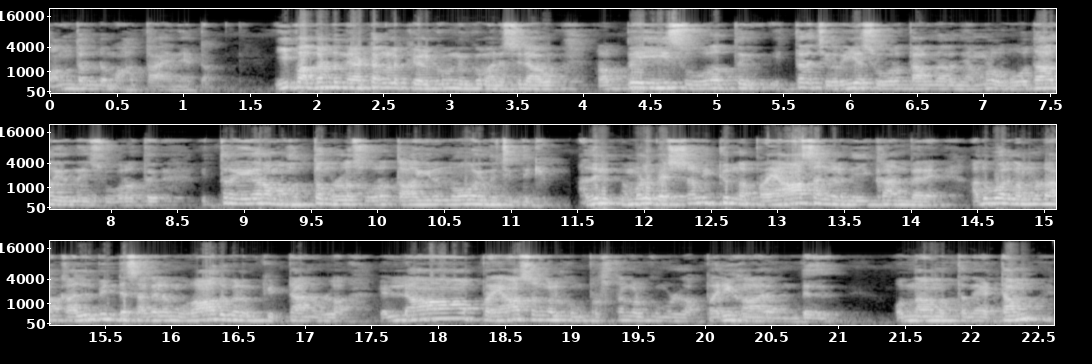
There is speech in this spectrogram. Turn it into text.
പന്ത്രണ്ട് മഹത്തായ നേട്ടം. ഈ പന്ത്രണ്ട് നേട്ടങ്ങൾ കേൾക്കുമ്പോൾ നിങ്ങൾക്ക് മനസ്സിലാവും റബ്ബെ ഈ സൂറത്ത് ഇത്ര ചെറിയ സൂറത്താണെന്ന് പറഞ്ഞ് നമ്മൾ ഓതാതിരുന്ന ഈ സൂറത്ത് ഇത്രയേറെ മഹത്വമുള്ള സൂറത്തായിരുന്നോ എന്ന് ചിന്തിക്കും. അതിൽ നമ്മൾ വിഷമിക്കുന്ന പ്രയാസങ്ങൾ നീക്കാൻ വരെ അതുപോലെ നമ്മുടെ ആ കൽബിന്റെ സകല മുറാദുകളും കിട്ടാനുള്ള എല്ലാ പ്രയാസങ്ങൾക്കും പ്രശ്നങ്ങൾക്കുമുള്ള പരിഹാരമുണ്ട്. ഒന്നാമത്തെ നേട്ടം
